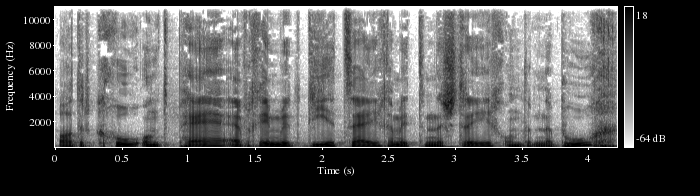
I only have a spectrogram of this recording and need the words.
oder Q und P, einfach immer die Zeichen mit einem Strich und einem Buch.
